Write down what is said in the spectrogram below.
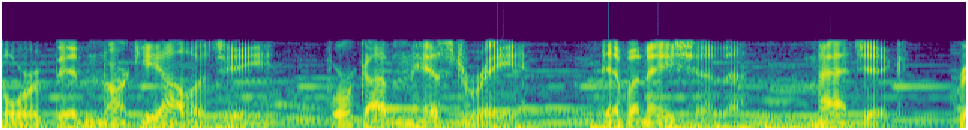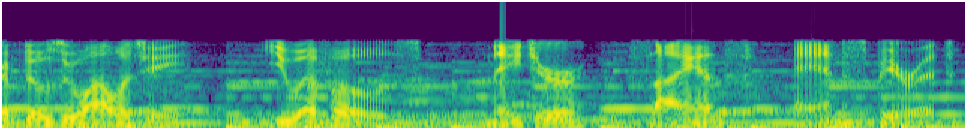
Forbidden archaeology, forgotten history, divination, magic, cryptozoology, UFOs, nature, science, and spirit.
